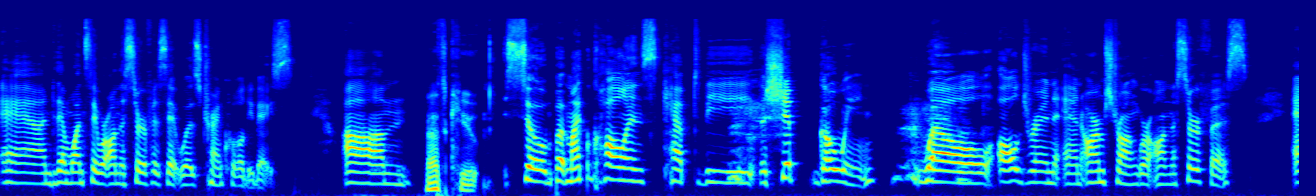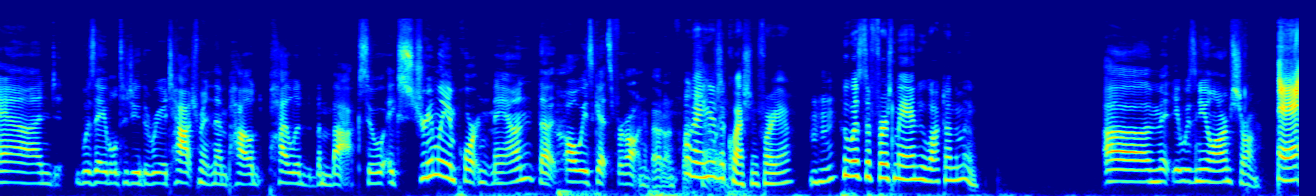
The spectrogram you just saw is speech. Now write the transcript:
and then once they were on the surface, it was Tranquility Base. Um, That's cute. so, but Michael Collins kept the the ship going while Aldrin and Armstrong were on the surface. and was able to do the reattachment and then pil- piloted them back. So extremely important man that always gets forgotten about. Unfortunately. Okay, here's a question for you. mm-hmm. Who was the first man who walked on the moon? Um, it was Neil Armstrong. Eh,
